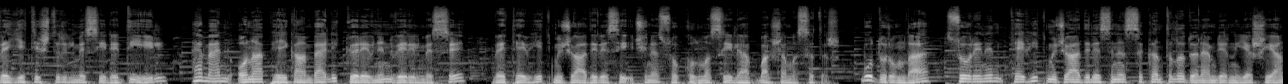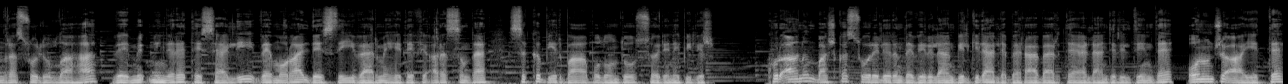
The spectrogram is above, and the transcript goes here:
ve yetiştirilmesiyle değil, hemen ona peygamberlik görevinin verilmesi ve tevhid mücadelesi içine sokulmasıyla başlamasıdır. Bu durumda surenin tevhid mücadelesinin sıkıntılı dönemlerini yaşayan Resulullah'a ve müminlere teselli ve moral desteği verme hedefi arasında sıkı bir bağ bulunduğu söylenebilir. Kur'an'ın başka surelerinde verilen bilgilerle beraber değerlendirildiğinde 10. ayette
